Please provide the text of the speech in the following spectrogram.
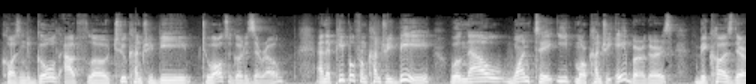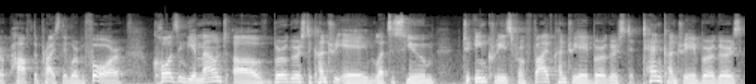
causing the gold outflow to country B to also go to zero, and that people from country B will now want to eat more country A burgers because they're half the price they were before, causing the amount of burgers to country A, let's assume, to increase from 5 country A burgers to 10 country A burgers,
